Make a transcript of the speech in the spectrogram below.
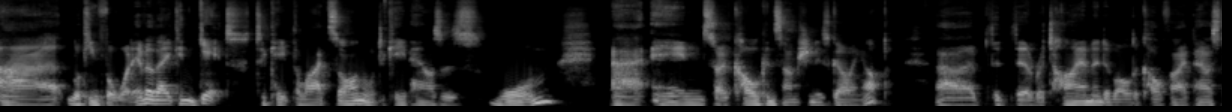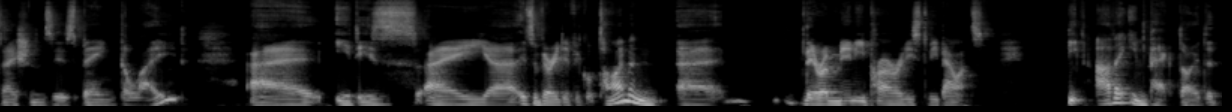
are looking for whatever they can get to keep the lights on or to keep houses warm. Uh, and so coal consumption is going up. Uh, the, the, retirement of older coal-fired power stations is being delayed. Uh, it is a uh, it's a very difficult time, and uh, there are many priorities to be balanced. The other impact, though, that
